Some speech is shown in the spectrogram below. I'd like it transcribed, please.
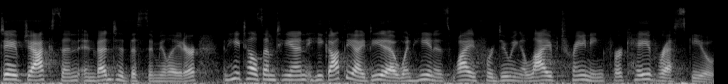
Dave Jackson invented the simulator, and he tells MTN he got the idea when he and his wife were doing a live training for cave rescue.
